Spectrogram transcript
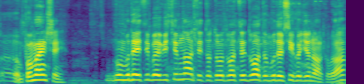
е, поменший. Ну, буде, якщо буде 18, то, то 22, то буде всіх однаково, а?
